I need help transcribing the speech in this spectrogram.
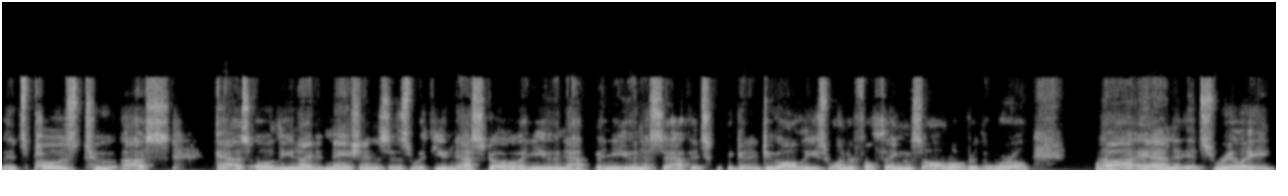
it's posed to us as oh the united nations is with unesco and unep and unicef it's going to do all these wonderful things all over the world uh, and it's really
